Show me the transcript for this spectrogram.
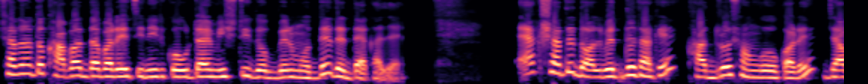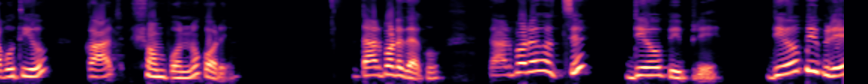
সাধারণত খাবার দাবারে চিনির কৌটায়, মিষ্টি দ্রব্যের মধ্যে এদের দেখা যায়। একসাথে দল বেঁধে থাকে, খাদ্য সংগ্রহ করে, যাবতীয় কাজ সম্পন্ন করে। তারপরে দেখো, তারপরে হচ্ছে ডেও পিঁপড়ে। ডেও পিঁপড়ে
